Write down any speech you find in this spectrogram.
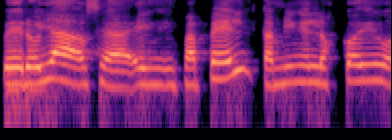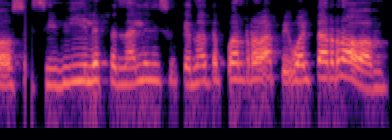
Pero ya, o sea, en papel, también en los códigos civiles, penales, dicen que no te pueden robar, pero igual te roban.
